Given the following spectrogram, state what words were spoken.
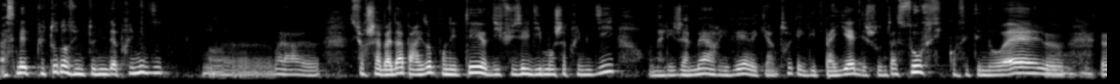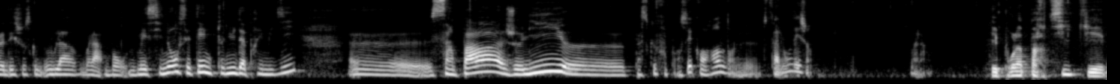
à se mettre plutôt dans une tenue d'après-midi. Euh, voilà, sur Shabada, par exemple, on était diffusé le dimanche après-midi. On n'allait jamais arriver avec un truc avec des paillettes, des choses comme ça, sauf si, quand c'était Noël, euh, des choses comme là. Voilà, bon, mais sinon, c'était une tenue d'après-midi euh, sympa, jolie, euh, parce qu'il faut penser qu'on rentre dans le salon des gens. Voilà. Et pour la partie qui est,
